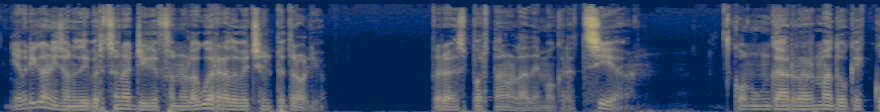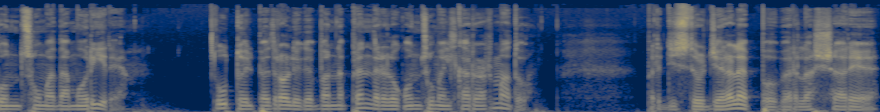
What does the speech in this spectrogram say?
Gli americani sono dei personaggi che fanno la guerra dove c'è il petrolio, però esportano la democrazia, con un carro armato che consuma da morire. Tutto il petrolio che vanno a prendere lo consuma il carro armato per distruggere Aleppo, per lasciare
